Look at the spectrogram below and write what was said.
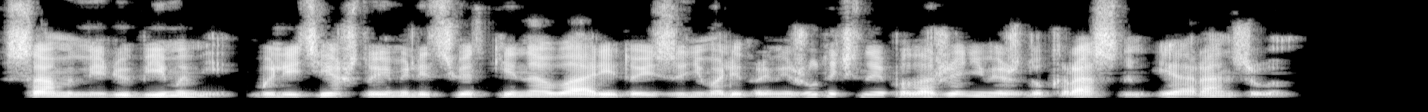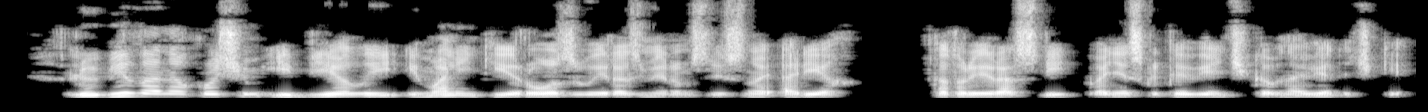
Самыми любимыми были те, что имели цвет киновари, то есть занимали промежуточное положение между красным и оранжевым. Любила она, впрочем, и белые, и маленькие розовые размером с лесной орех, которые росли по несколько венчиков на веточке.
